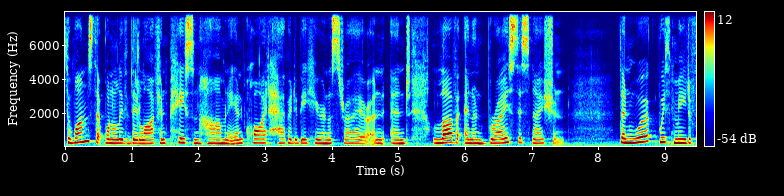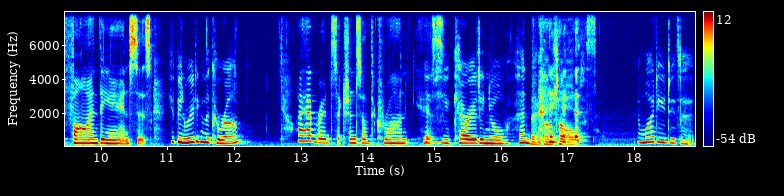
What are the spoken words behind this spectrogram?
the ones that want to live their life in peace and harmony and quite happy to be here in Australia and, and love and embrace this nation, then work with me to find the answers. You've been reading the Quran? I have read sections of the Quran, You- yes. You carry it in your handbag, I'm told. Yes. And why do you do that?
